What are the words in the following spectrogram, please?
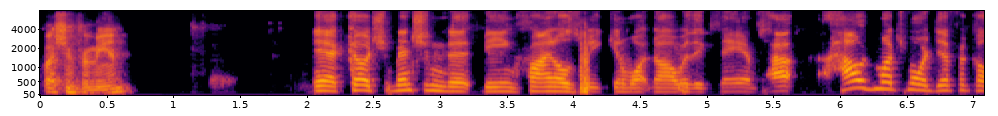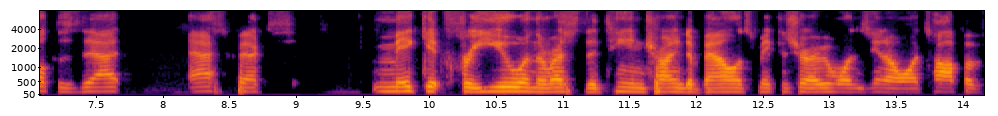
Question from Ian. Yeah, coach, you mentioned it being finals week and whatnot with exams. How how much more difficult does that aspect make it for you and the rest of the team trying to balance making sure everyone's, you know, on top of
